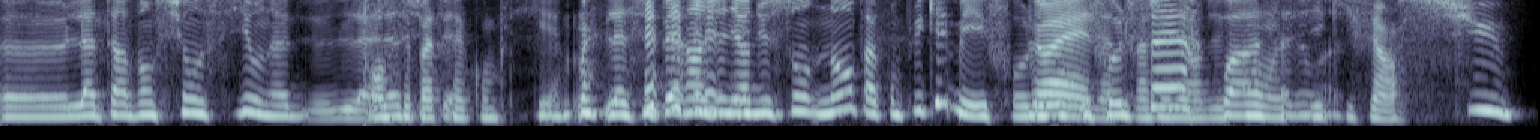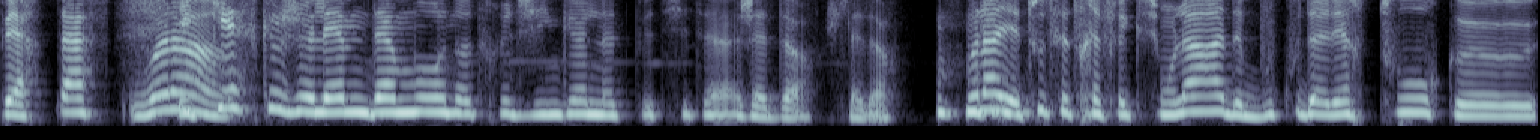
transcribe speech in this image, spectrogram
Euh, L'intervention aussi, on a la, Oh, la c'est pas très compliqué. la super ingénieur du son. Non, pas compliqué, mais il faut le, Ouais, il faut le faire du quoi. son Ça aussi qui fait un super taf. Voilà. Et qu'est-ce que je l'aime d'amour notre jingle, notre petite. euh, J'adore, je l'adore. voilà, il y a toute cette réflexion-là, beaucoup d'allers-retours que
